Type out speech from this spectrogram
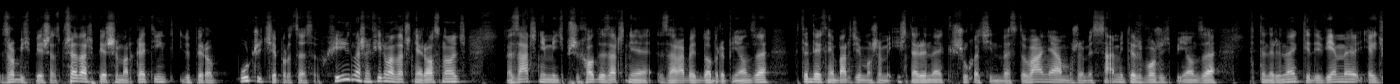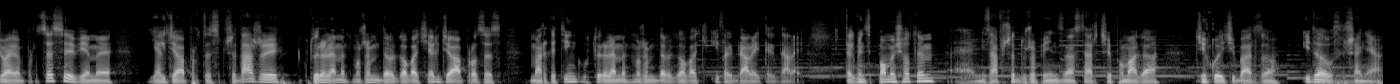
zrobić pierwsza sprzedaż, pierwszy marketing i dopiero uczyć się procesów. W chwili, gdy nasza firma zacznie rosnąć, zacznie mieć przychody, zacznie zarabiać dobre pieniądze, wtedy jak najbardziej możemy iść na rynek, szukać inwestowania, możemy sami też włożyć pieniądze w ten rynek, kiedy wiemy, jak działają procesy, wiemy, jak działa proces sprzedaży, który element możemy delegować, jak działa proces marketingu, który element możemy delegować i tak dalej, i tak dalej. Tak więc pomyśl o tym, e, nie zawsze dużo pieniędzy na starcie pomaga. Dziękuję Ci bardzo i do usłyszenia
